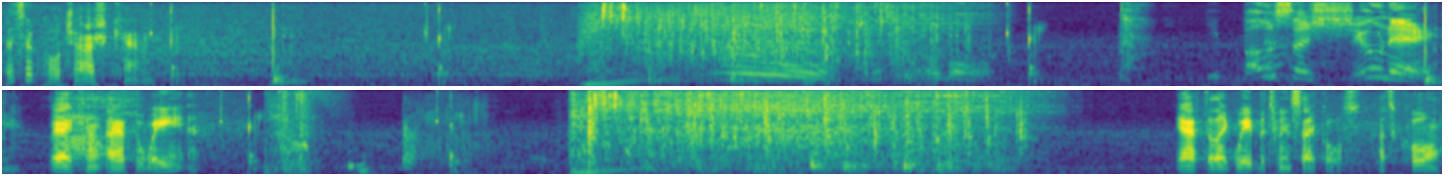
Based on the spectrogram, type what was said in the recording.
That's a cool trash can. It's noble. Ibosa Shunig. Wait, I can't. I have to wait. Yeah, I have to like wait between cycles. That's cool.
